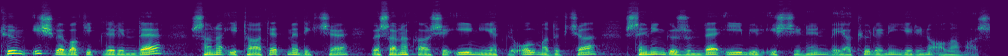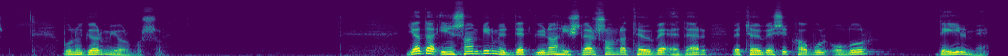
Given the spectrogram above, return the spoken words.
tüm iş ve vakitlerinde sana itaat etmedikçe ve sana karşı iyi niyetli olmadıkça senin gözünde iyi bir işçinin veya kölenin yerini alamaz. Bunu görmüyor musun? Ya da insan bir müddet günah işler sonra tövbe eder ve tövbesi kabul olur değil mi?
